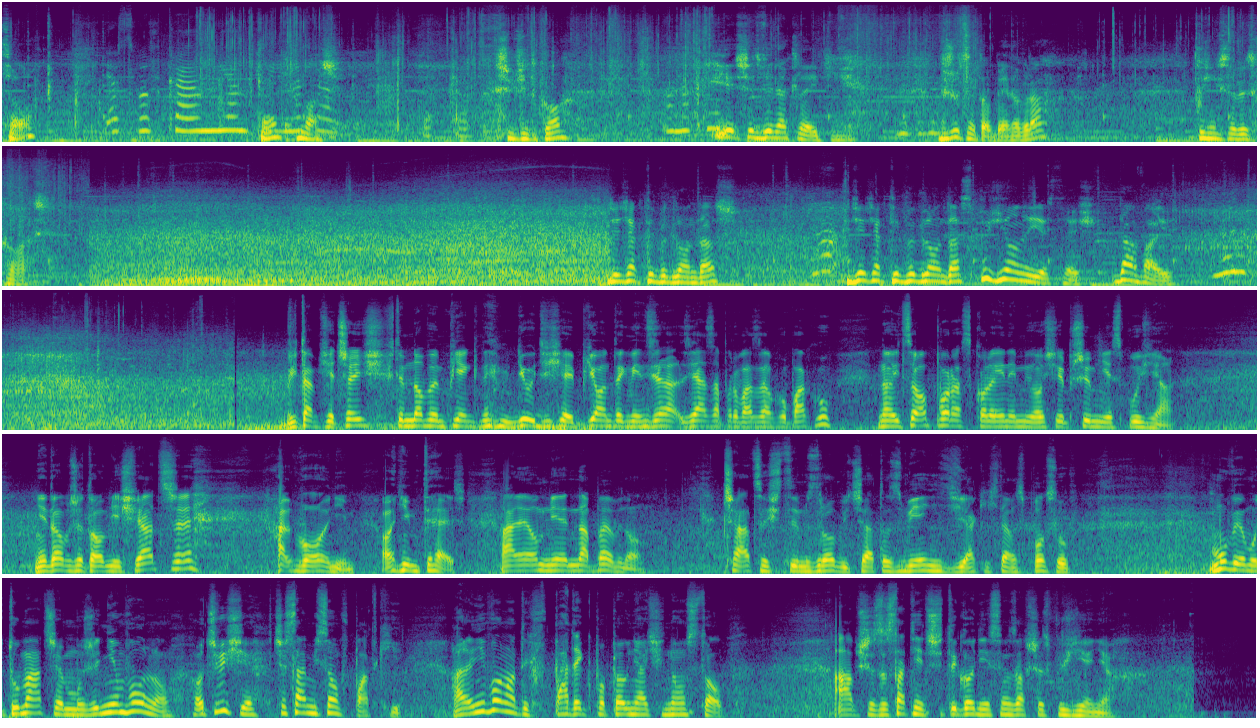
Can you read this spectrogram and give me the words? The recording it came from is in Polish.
Co? Ja spotkałam ją. Tak, masz. Szybciutko. I jeszcze dwie naklejki. Wrzucę tobie, dobra? Później sobie schowasz. Wiesz jak ty wyglądasz? Wiesz jak ty wyglądasz? Spóźniony jesteś. Dawaj. Witam Cię, cześć, w tym nowym pięknym dniu, dzisiaj piątek, więc ja, ja zaprowadzam chłopaków. No i co? Po raz kolejny miło się przy mnie spóźnia. Niedobrze to o mnie świadczy, albo o nim, o nim też, ale o mnie na pewno. Trzeba coś z tym zrobić, trzeba to zmienić w jakiś tam sposób. Mówię mu, tłumaczę mu, że nie wolno. Oczywiście, czasami są wpadki, ale nie wolno tych wpadek popełniać non-stop. A przez ostatnie trzy tygodnie są zawsze spóźnienia.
